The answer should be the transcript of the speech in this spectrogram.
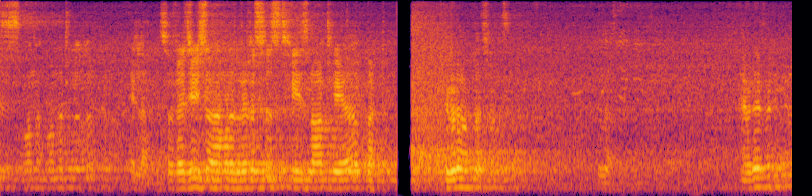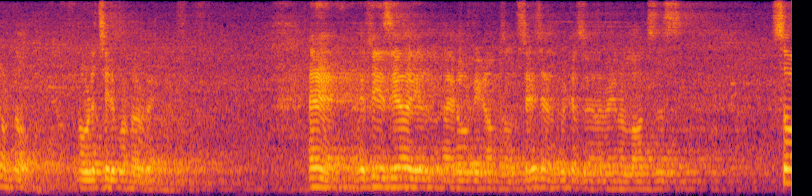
ഇസ് വന്ന് വന്നിട്ടുള്ളത് ഇല്ല. സോ രജീഷ് നമ്മുടെ lyricist he's not here but ഇവിടെ ഉണ്ടോ ചാൻസ് ഇല്ല. എവിടെ ഉണ്ടോ? ഒളിച്ചിരിപ്പുണ്ടോ അവിടെ? Anyway, if he's here, I hope he comes on stage because. Now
